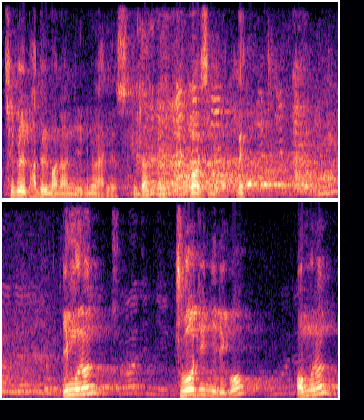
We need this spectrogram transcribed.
책을 받을 만한 얘기는 아니었습니다. 네, 고맙습니다. 네. 임무는 주어진 일이고, 업무는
